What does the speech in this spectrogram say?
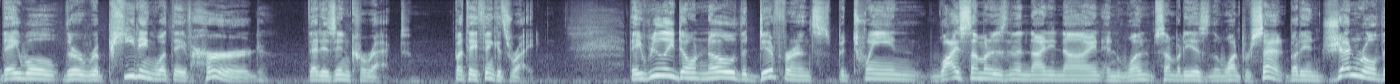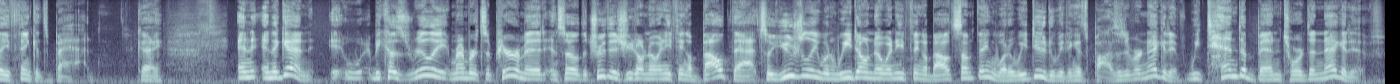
they will they're repeating what they've heard that is incorrect, but they think it's right. They really don't know the difference between why someone is in the 99 and one somebody is in the 1%, but in general they think it's bad. Okay? And and again, it, because really remember it's a pyramid and so the truth is you don't know anything about that. So usually when we don't know anything about something, what do we do? Do we think it's positive or negative? We tend to bend toward the negative.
